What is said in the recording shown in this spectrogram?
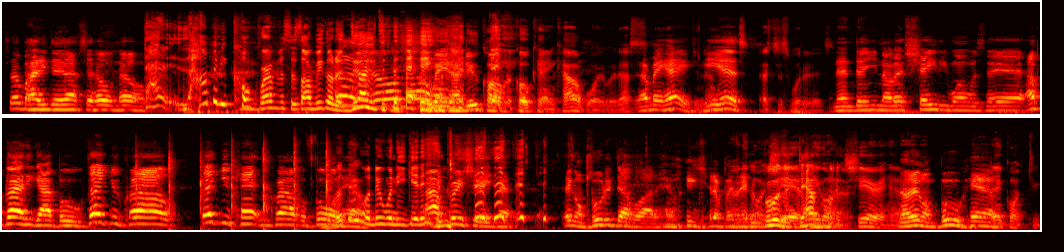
Somebody did. I said, oh no. that is, how many coke references are we gonna I do like, oh, today? I mean, I do call him the cocaine cowboy, but that's. I mean, hey, you know, he is. That's just what it is. And then, then you know that shady one was there. I'm glad he got booed. Thank you, crowd. Thank you, Canton crowd, for booing What they him. gonna do when he get his? I appreciate that. They're gonna boo the devil out of him when he get up in They're there. going Boo the cheer, they're devil. gonna cheer him. No, they're gonna boo him. They're him. going to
